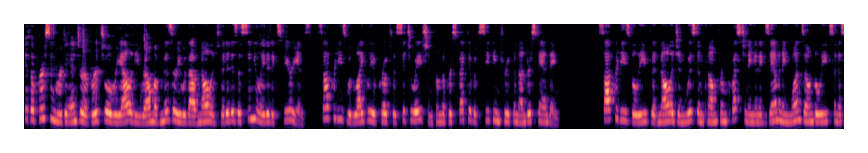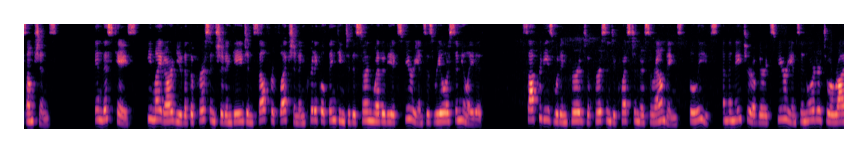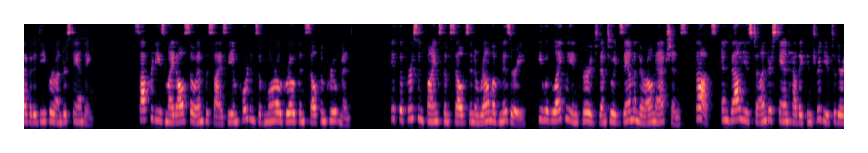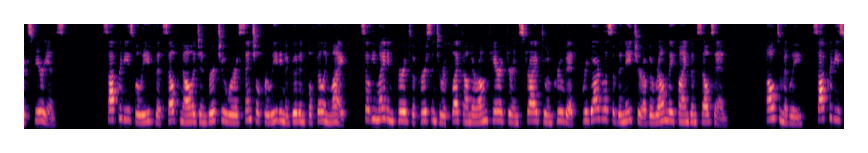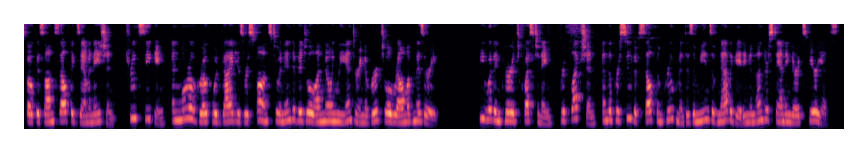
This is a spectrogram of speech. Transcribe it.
If a person were to enter a virtual reality realm of misery without knowledge that it is a simulated experience, Socrates would likely approach the situation from the perspective of seeking truth and understanding. Socrates believed that knowledge and wisdom come from questioning and examining one's own beliefs and assumptions. In this case, he might argue that the person should engage in self reflection and critical thinking to discern whether the experience is real or simulated. Socrates would encourage the person to question their surroundings, beliefs, and the nature of their experience in order to arrive at a deeper understanding. Socrates might also emphasize the importance of moral growth and self improvement. If the person finds themselves in a realm of misery, he would likely encourage them to examine their own actions, thoughts, and values to understand how they contribute to their experience. Socrates believed that self knowledge and virtue were essential for leading a good and fulfilling life, so he might encourage the person to reflect on their own character and strive to improve it, regardless of the nature of the realm they find themselves in. Ultimately, Socrates' focus on self examination, truth seeking, and moral growth would guide his response to an individual unknowingly entering a virtual realm of misery. He would encourage questioning, reflection, and the pursuit of self improvement as a means of navigating and understanding their experience.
